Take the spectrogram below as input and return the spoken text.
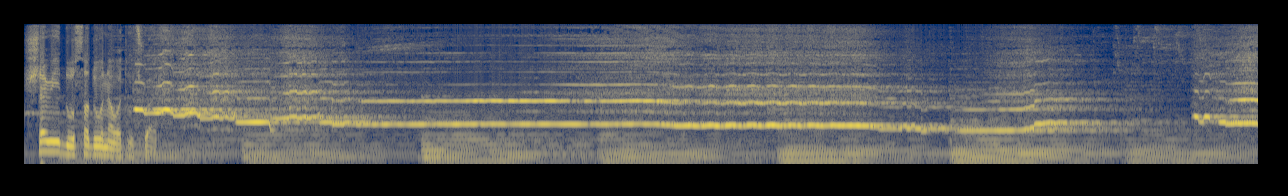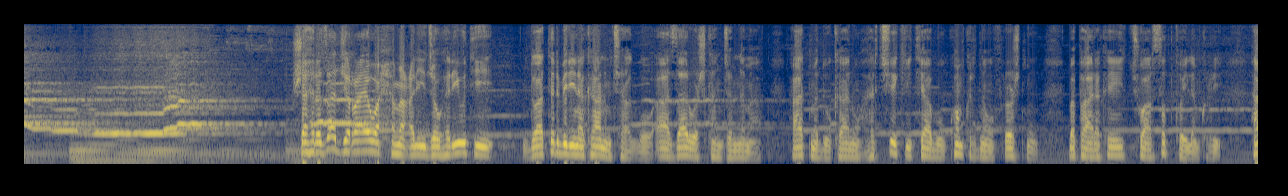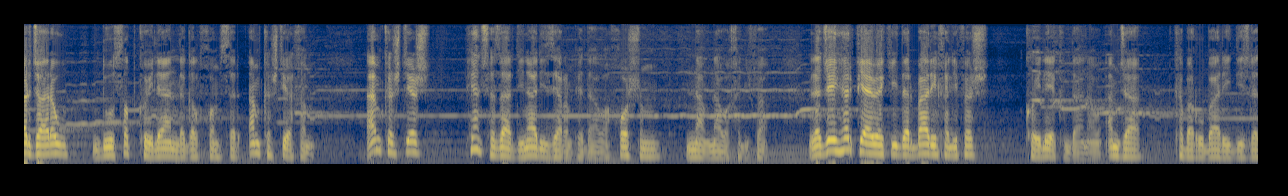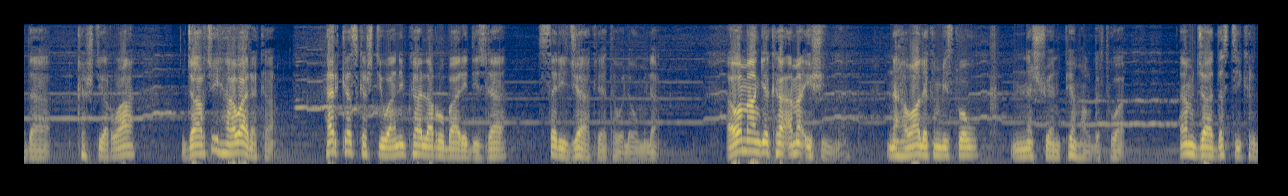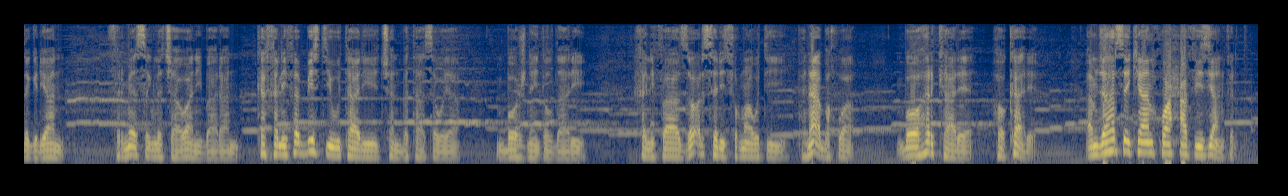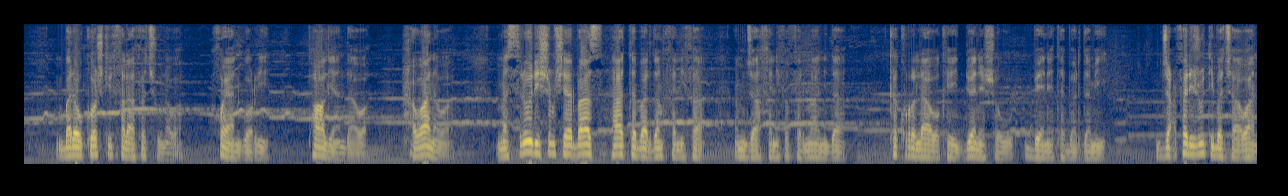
شەوی دوو سەد و نەوەد و چوار. شەهرەزاد جێڕایەوە حەمە عەلی جەوهەری وتی دواتر برینەکانم چاک بۆ ئازار وەشکەنجەم نەما هاتمە دوکان و هەرچیەکی تیا بوو کۆم کردنەوە فرۆشتم و بە پارەکەی 400 کۆی لەم کڕی هەر جارە و 200 کۆیلیان لەگەڵ خۆم سەر ئەم کەشتێ خەم ئەم کەشتێش 5هزار دیناری زێڕم پێداوە خۆشم ناو ناوە خەلیفە لە جێی هەر پیاوێکی دەرباری خەلیفەش کۆیلەیەکم داناوە ئەمجا کە بە ڕووباری دیجلەدا کەشتی ڕوا جاڕچی هاوارەکە هەر کەس کەشتیوانی بکە لە ڕووباری دیجلە سەری جیاکرێتەوە لەو ملە ئەوە مانگێکە ئەمە ئیشی منە نە هەواڵێکم بیستوە و نە شوێن پێم هەڵگرتووە ئەم جا دەستی کردە گریان فرمێسک لە چاوانی باران کە خەلیفە بیستی وتاری چەند بە تاسەوەیە بۆ ژنەی دڵداری خەلیفە زۆر سەری سوڕماوتی پەنا بەخوا بۆ هەر کارێ هۆکارێ ئەمجا هەرسێکیان خوا حافیزیان کرد بەرەو کۆشکی خەلافە چوونەوە خۆیان گۆڕی پاڵیان داوە حەوانەوە مەسروری شم شێرباز هاتە بەردەم خەلیفە ئەمجا خەلیفە فەرمانیدا کە کوڕە لاوەکەی دوێنێشە و بێنێتە بەردەمی جعفەری ژووتی بە چاوان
